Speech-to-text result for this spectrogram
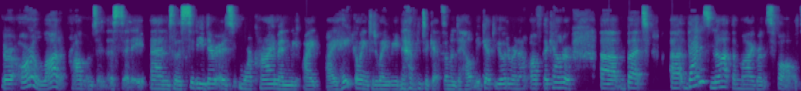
there are a lot of problems in this city, and the city there is more crime. And we, I, I hate going to Duane Reade and having to get someone to help me get deodorant out off the counter. Uh, but uh, that is not the migrants' fault.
